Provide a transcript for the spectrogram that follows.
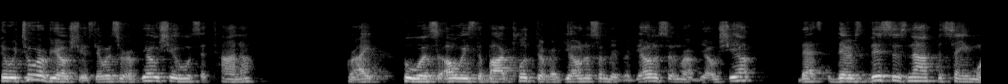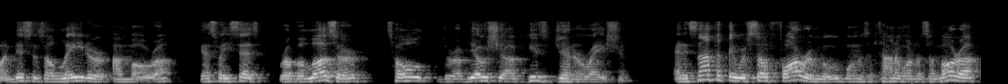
There were two Rabbi Yoshias. There was a Rabbi Yoshia who was a Tana, right? Who was always the bar plukta of Rav Yonasan, Rav Yonasan, Rav Yoshia. That's there's this is not the same one. This is a later Amora. That's why he says Rabbi Lazar told the Rabbi Yoshia of his generation. And it's not that they were so far removed. One was a Tana, one was a Mora,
